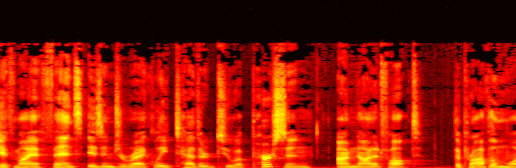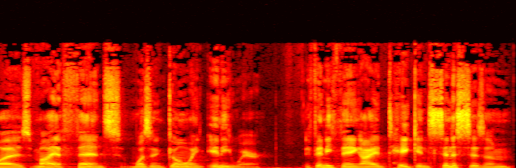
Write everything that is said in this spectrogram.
If my offense isn't directly tethered to a person, I'm not at fault. The problem was my offense wasn't going anywhere. If anything, I had taken cynicism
